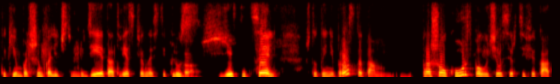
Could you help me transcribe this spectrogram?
таким большим количеством людей. Это ответственность, и плюс да. есть и цель, что ты не просто там прошел курс, получил сертификат,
